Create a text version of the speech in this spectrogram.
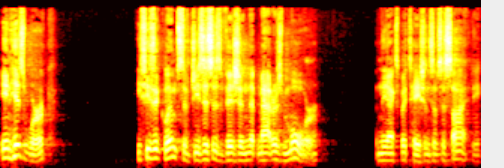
In his work, he sees a glimpse of Jesus' vision that matters more than the expectations of society.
